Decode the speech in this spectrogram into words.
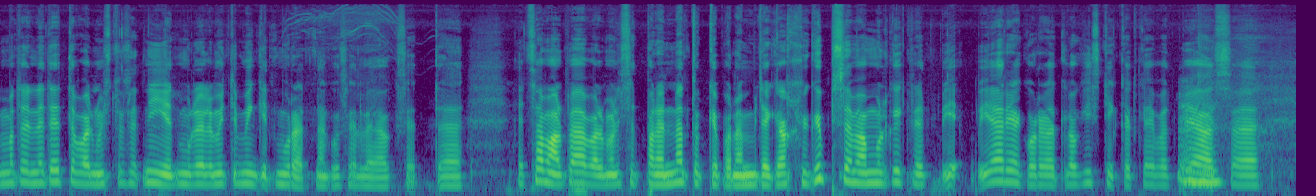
ma teen need ettevalmistused nii, et mul ei ole mitte mingit muret nagu nagu selle jaoks, et et samal päeval ma lihtsalt panen natuke, panen midagi ahju küpsema, mul kõik need järjekorrad, logistikad käivad mhm. peas mm -hmm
